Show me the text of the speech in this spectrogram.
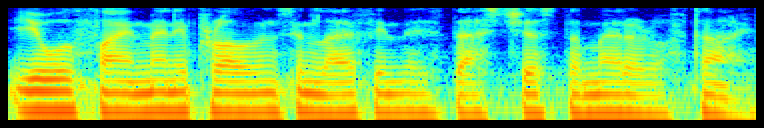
you will find many problems in life in this. That's just a matter of time.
